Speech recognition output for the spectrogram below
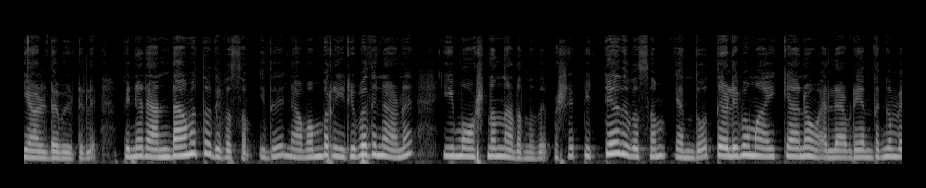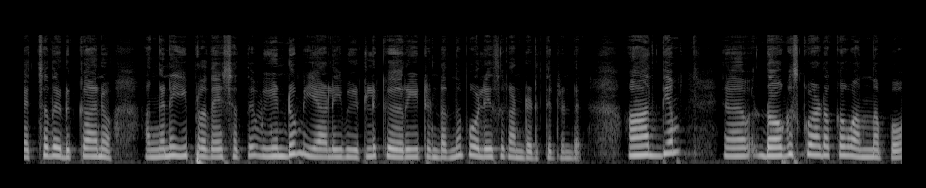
ഇയാളുടെ വീട്ടിൽ. പിന്നെ രണ്ടാമത്തെ ദിവസം ഇത് നവംബർ ഇരുപതിനാണ് ഈ മോഷണം നടന്നത്. പക്ഷേ പിറ്റേ ദിവസം എന്തോ തെളിവ് മായ്ക്കാനോ അല്ല അവിടെ എന്തെങ്കിലും വെച്ചതെടുക്കാനോ അങ്ങനെ ഈ പ്രദേശത്ത് വീണ്ടും ഇയാൾ ഈ വീട്ടിൽ കയറിയിട്ടുണ്ടെന്ന് പോലീസ് കണ്ടെടുത്തിട്ടുണ്ട്. ആദ്യം ഡോഗ് സ്ക്വാഡൊക്കെ വന്നപ്പോൾ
